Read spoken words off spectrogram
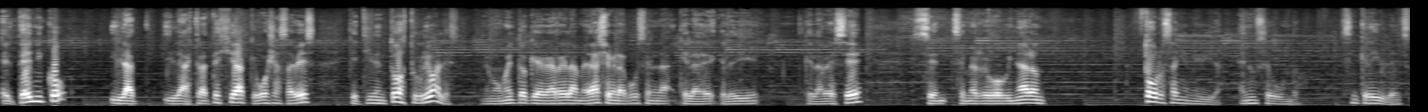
el técnico y la, estrategia que vos ya sabés que tienen todos tus rivales. En el momento que agarré la medalla, me la puse en la, que, la, que, le que la besé, se me rebobinaron todos los años de mi vida, en un segundo es increíble, es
